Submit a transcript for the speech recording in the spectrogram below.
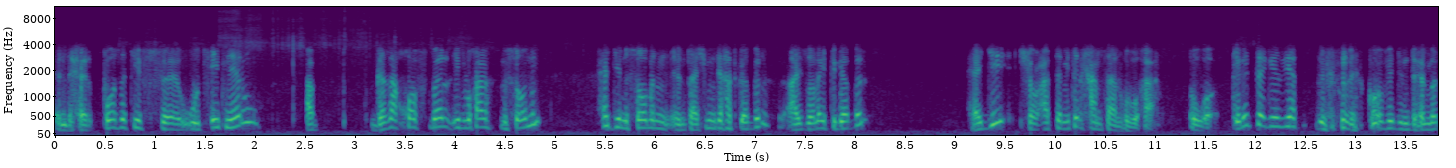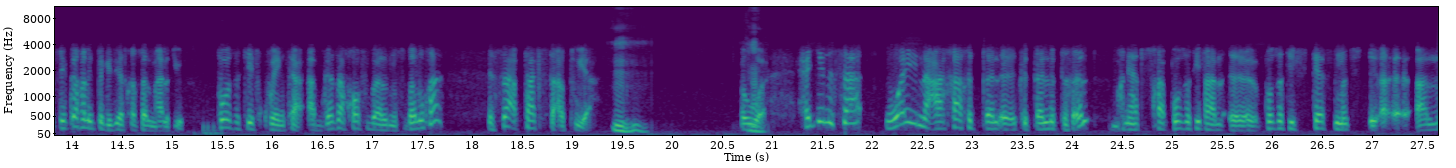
እንድሕር ፖዘቲቭ ውፅኢት ነይሩ ኣብ ገዛ ኮፍ በል ይብሉካ ንሶምን ሕጂ ንሶምን እንታይ ሽምንዲኻ ክትገብር ኣይዞለይ ትገብር ሕጂ ሸውዓተ ሚትን ሓምሳን ህቡኻ እዎ ክልተ ግዜ ኮቪድ እንድሕር መፂብካ ክልተ ግዜ ትኸፈል ማለት እዩ ፖዘቲቭ ኮይንካ ኣብ ገዛ ኮፍ በል ምስ በሉኻ እሳ ኣብ ታክሲ ተኣቱ እያ እዎ ሕጂ ንሳ ወይ ንዓኻ ክትጠልብ ትኽእል ምክንያቱ ንስኻ ፖዘቲቭ ቴስት መፂኡ ኣሎ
